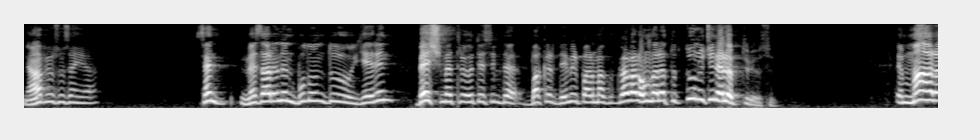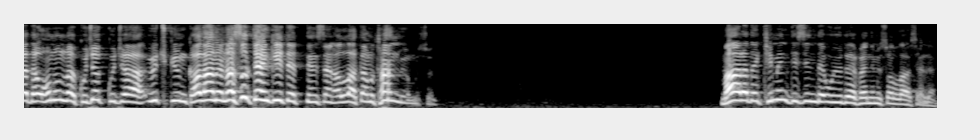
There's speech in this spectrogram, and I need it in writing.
Ne yapıyorsun sen ya? Sen mezarının bulunduğu yerin 5 metre ötesinde bakır demir parmaklıklar var onlara tuttuğun için el öptürüyorsun. E mağarada onunla kucak kucağa üç gün kalanı nasıl tenkit ettin sen Allah'tan utanmıyor musun? Mağarada kimin dizinde uyudu Efendimiz sallallahu aleyhi ve sellem?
